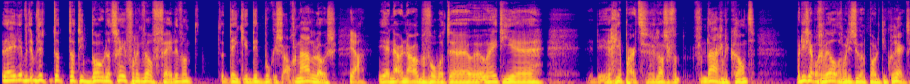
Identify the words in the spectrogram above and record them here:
Nee, dat, dat, dat die Bo dat schreef vond ik wel vervelend. Want dan denk je, dit boek is al genadeloos. Ja, Ja, nou, nou bijvoorbeeld, eh, hoe heet die, eh die Gippard, las ik van, vandaag in de krant. Maar die is helemaal geweldig, maar die is natuurlijk politiek correct.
